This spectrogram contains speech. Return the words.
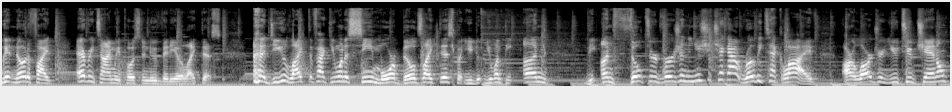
get notified every time we post a new video like this. do you like the fact you want to see more builds like this, but you, you want the un the unfiltered version, then you should check out Robeytech Live, our larger YouTube channel,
